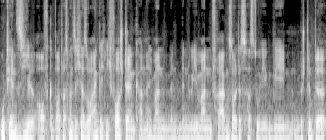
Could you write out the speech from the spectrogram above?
Utensil aufgebaut, was man sich ja so eigentlich nicht vorstellen kann. Ne? Ich meine, wenn, wenn du jemanden fragen solltest, hast du irgendwie eine bestimmte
